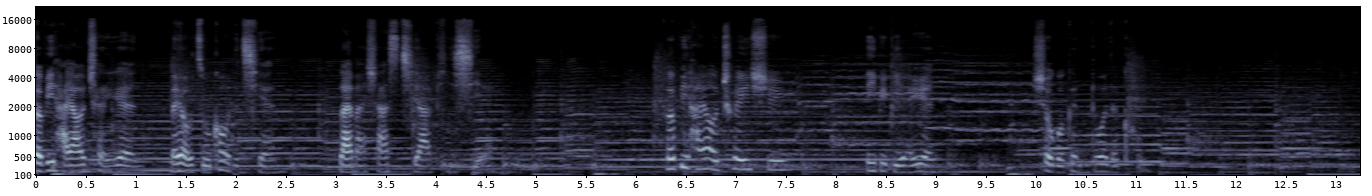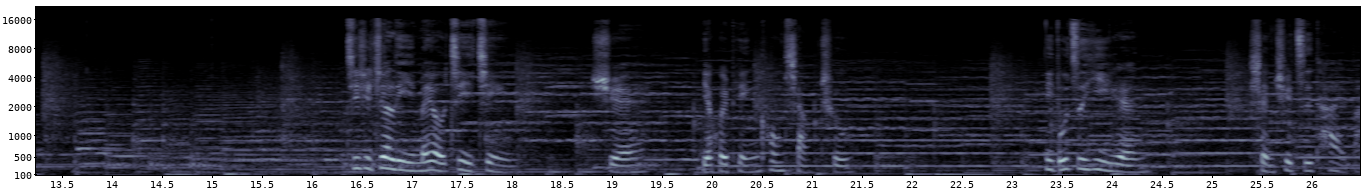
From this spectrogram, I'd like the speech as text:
何必还要承认没有足够的钱来买莎士奇亚皮鞋？何必还要吹嘘你比别人受过更多的苦？即使这里没有寂静，雪也会凭空响出。你独自一人，省去姿态吧，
